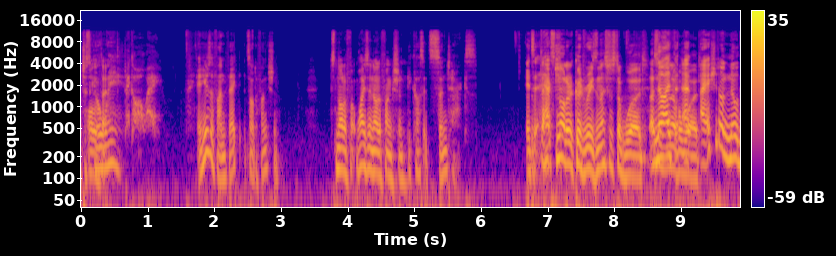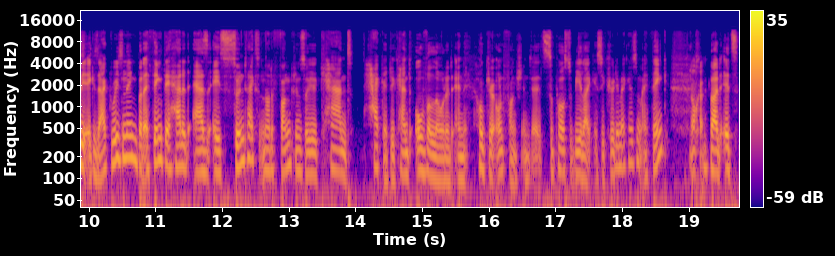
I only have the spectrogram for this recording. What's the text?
just go away. They go away. And here's a fun fact: it's not a function It's not a. Why is it not a function? because it's syntax. It's That's not a good reason. That's just a word. That's No, I, just word. I actually don't know the exact reasoning, but I think they had it as a syntax, not a function, so you can't hack it. You can't overload it and hook your own function. It's supposed to be like a security mechanism, I think. OK. But it's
